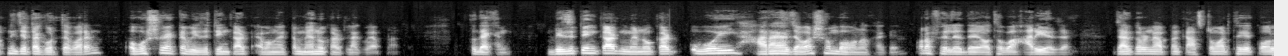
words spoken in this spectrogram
আপনি যেটা করতে পারেন, অবশ্যই একটা ভিজিটিং কার্ড এবং একটা মেনু কার্ড লাগবে আপনার। তো দেখেন ভিজিটিং কার্ড মেনু কার্ড উভয়ই হারায় যাওয়ার সম্ভাবনা থাকে। ওরা ফেলে দেয় অথবা হারিয়ে যায়, যার কারণে আপনার কাস্টমার থেকে কল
